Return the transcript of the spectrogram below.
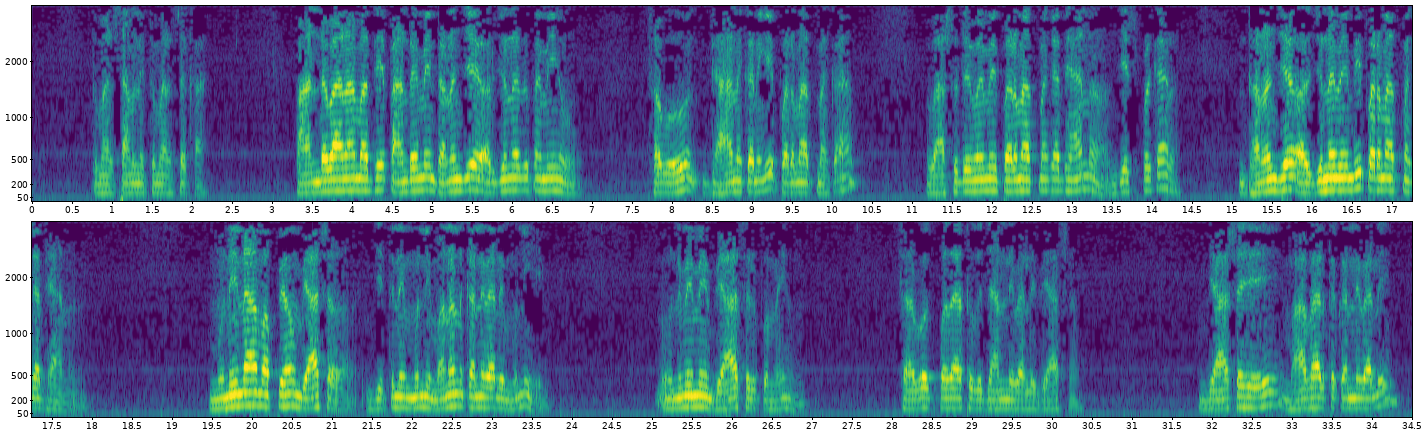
तुम्हारे सामने तुम्हारा सखा। पांडवाना मध्य पांडव में धनंजय अर्जुन रूप में हूँ। सब ध्यान करेंगे परमात्मा का। वासुदेव में परमात्मा का ध्यान, जिस प्रकार धनंजय अर्जुन में भी परमात्मा का ध्यान। मुनि नाम अप्यम व्यास, जितने मुनि मनन करने वाले मुनि है उनमें मैं व्यास रूप में हूँ। सर्व पदार्थों को जानने वाले व्यास। व्यास है महाभारत करने वाले।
